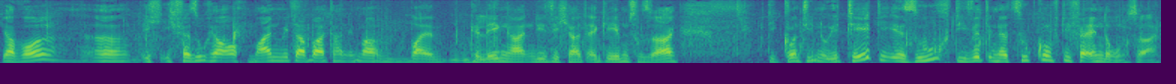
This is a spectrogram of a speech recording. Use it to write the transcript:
jawohl, äh, ich, ich versuche ja auch meinen Mitarbeitern immer bei Gelegenheiten, die sich halt ergeben, zu sagen, die Kontinuität, die ihr sucht, die wird in der Zukunft die Veränderung sein.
